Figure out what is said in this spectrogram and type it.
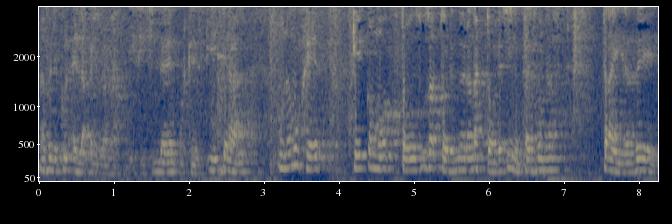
Una película, es la película más difícil de ver porque es literal una mujer que como todos sus actores no eran actores, sino personas traídas de,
